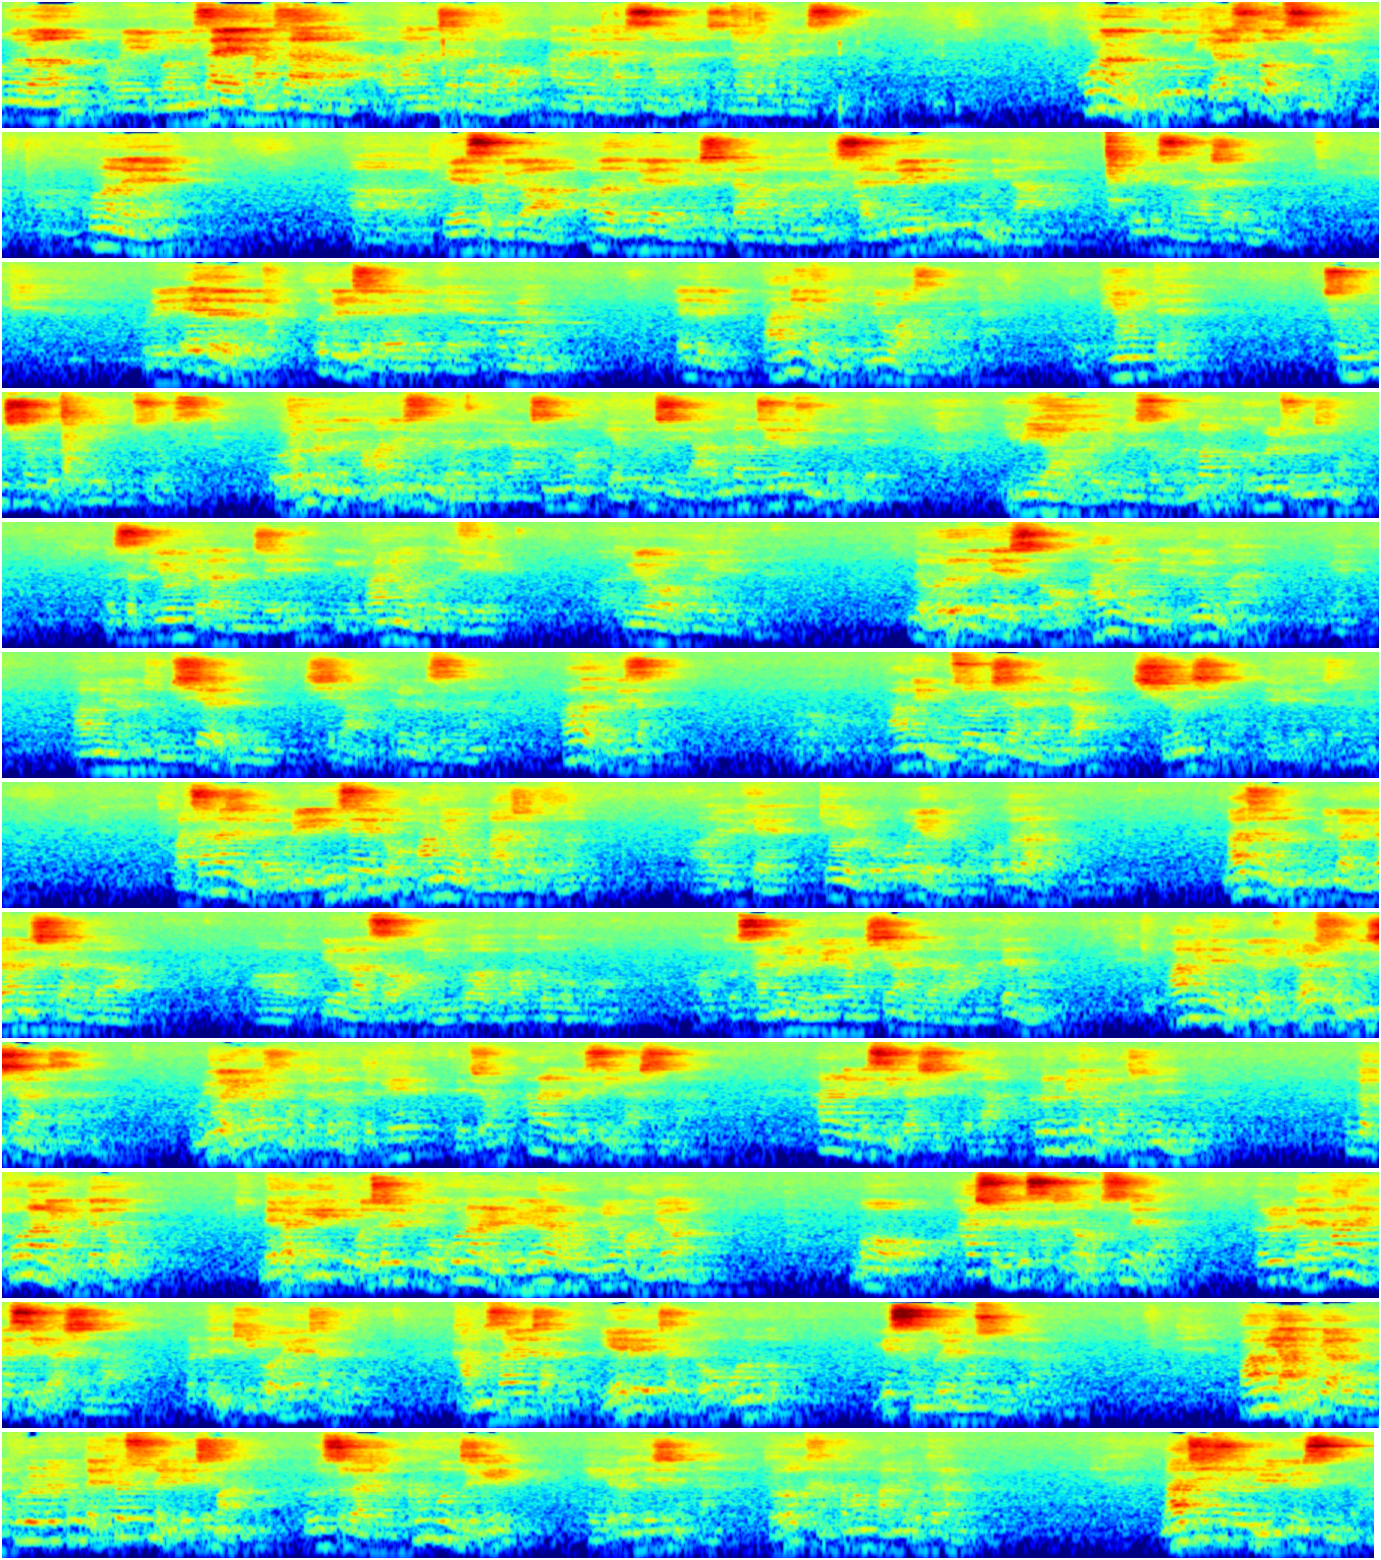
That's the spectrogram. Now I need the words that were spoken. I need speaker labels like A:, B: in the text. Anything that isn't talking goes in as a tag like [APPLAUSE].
A: 오늘은 우리 범사에 감사하라라고 하는 제목으로 하나님의 말씀을 전하도록 하겠습니다. 고난은 누구도 피할 수가 없습니다. 어, 고난에 어, 대해서 우리가 받아들여야 될 것이 있다고 한다면 삶의 일부분이다 이렇게 생각하셔야 됩니다. 우리 애들 어릴 적에 이렇게 보면 애들이 밤이 되는 거 두려워하잖아요. 또 비 올 때 천둥 치는 것도 되게 무서웠어요. 어른들은 그냥 가만히 있으면 되는데 야 천둥아 예쁘지 아름답지 이래주면 되는데 이비야 이러면서 얼마나 또 겁을 주는지 몰라. 그래서 비 올 때라든지 이게 밤이 오는 거 되게 두려워하게 됩니다. 근데 어른이 되어서도 밤이 오는 게 두려운가요? 이렇게 밤이면 좀 쉬어야 되는 시간 이러면서 그냥 받아들이잖아요. 어, 밤이 무서운 시간이 아니라 쉬는 시간 이렇게 되잖아요. 마찬가지입니다. 우리 인생에도 밤이 오고 낮이 오거든 어, 이렇게 겨울도 여름도 오더라라. 낮에는 우리가 일하는 시간이다. 어, 일어나서 일도 하고 밥도 먹고 어, 또 삶을 영위하는 시간이다라고 할 때는 밤이 되면 우리가 일할 수 없는 시간이잖아요. 우리가 일하지 못할 때는 어떻게 되죠? 하나님께서 일하신다. 하나님께서 일하실 때다. 그런 믿음을 가지고 있는 거예요. 그러니까 고난이 올 때도 내가 이리 뛰고 저리 뛰고 고난을 해결하려고 하면 뭐 할 수 있는 그 사실은 없습니다. 그럴 때 하나님께서 일하신다. 그럴 땐 기도의 자리로, 감사의 자리로, 예배의 자리로 오는 것. 이게 성도의 모습이더라고요. 밤이 안 오게 알고 불을 몇 군데 켤 수는 있겠지만 그것을 가지고 근본적인 해결은 되지 못한다. 더 캄캄한 밤이 오더라는 거예요. 낮이 주는 유익도 있습니다.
